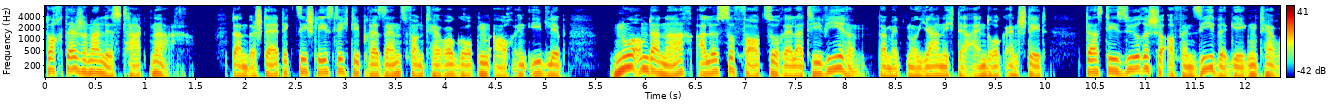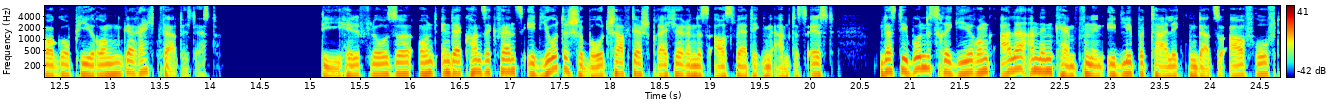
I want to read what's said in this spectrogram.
Doch der Journalist hakt nach. Dann bestätigt sie schließlich die Präsenz von Terrorgruppen auch in Idlib, nur um danach alles sofort zu relativieren, damit nur ja nicht der Eindruck entsteht, dass die syrische Offensive gegen Terrorgruppierungen gerechtfertigt ist. Die hilflose und in der Konsequenz idiotische Botschaft der Sprecherin des Auswärtigen Amtes ist, dass die Bundesregierung alle an den Kämpfen in Idlib Beteiligten dazu aufruft,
